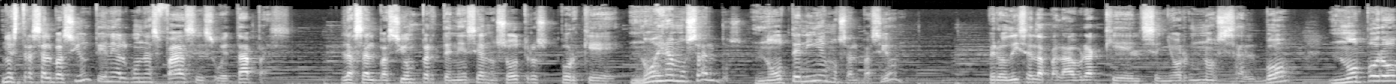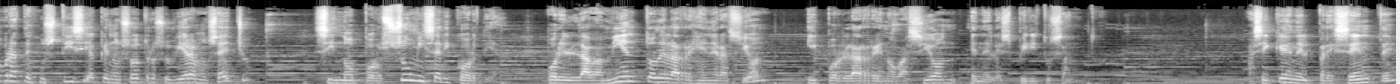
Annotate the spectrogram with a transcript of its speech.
Nuestra salvación tiene algunas fases o etapas. La salvación pertenece a nosotros porque no éramos salvos, no teníamos salvación. Pero dice la palabra que el Señor nos salvó no por obras de justicia que nosotros hubiéramos hecho, sino por su misericordia, por el lavamiento de la regeneración y por la renovación en el Espíritu Santo. Así que en el presente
